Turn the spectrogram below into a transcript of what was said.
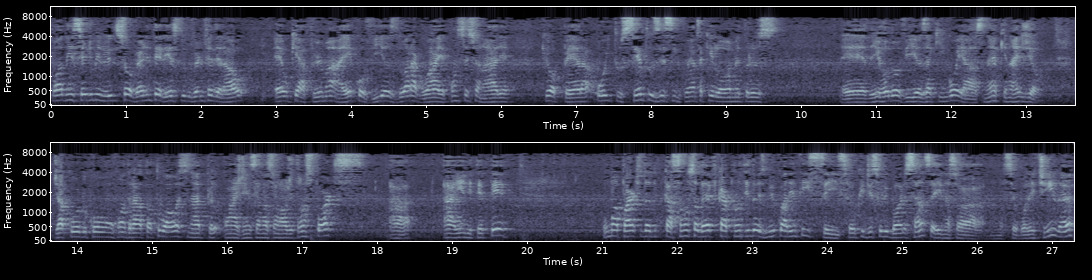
podem ser diminuídos se houver interesse do governo federal, é o que afirma a Ecovias do Araguaia, concessionária que opera 850 quilômetros é, de rodovias aqui em Goiás, né, aqui na região. De acordo com o contrato atual assinado com a Agência Nacional de Transportes, a ANTT, uma parte da duplicação só deve ficar pronta em 2046. Foi o que disse o Libório Santos aí na sua, no seu boletim, né?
